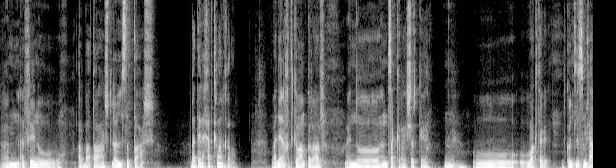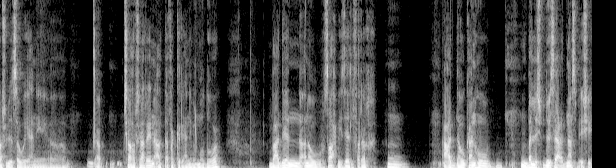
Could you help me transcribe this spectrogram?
من 2014 لل 16 بعدين أخذت كمان قرار. بعدين أخذت كمان قرار إنه نسكر هاي الشركة. ووقتها كنت لسه مش عارف شو بدي أسوي يعني آه، شهر شهرين قعدت أفكر يعني بالموضوع بعدين أنا وصاحبي زيد الفرخ. قعدنا وكان هو مبلش بده يساعد ناس بإشي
